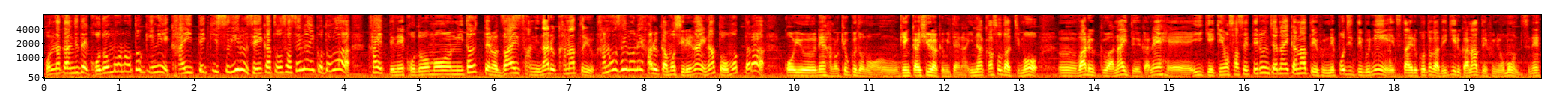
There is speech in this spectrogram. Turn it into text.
こんな感じで子供の時に快適すぎる生活をさせないことが、かえってね、子供にとっての財産になるかなという可能性もね、あるかもしれないなと思ったら、こういうね、あの、極度の、うん、限界集落みたいな田舎育ちも、うん、悪くはないというかね、えー、いい経験をさせてるんじゃないかなというふうにね、ポジティブに伝えることができるかなというふうに思うんですね。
